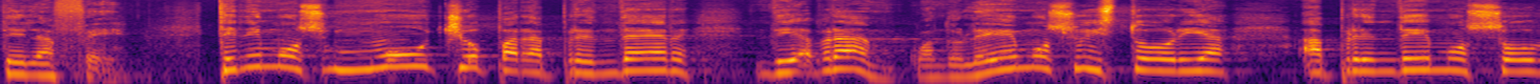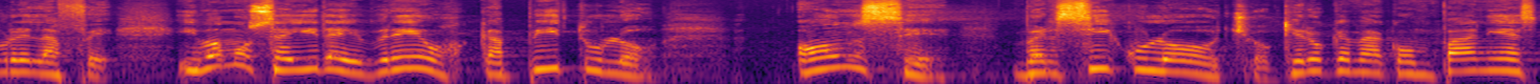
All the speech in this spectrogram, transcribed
de la fe. Tenemos mucho para aprender de Abraham. Cuando leemos su historia, aprendemos sobre la fe. Y vamos a ir a Hebreos capítulo 11, versículo 8. Quiero que me acompañes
